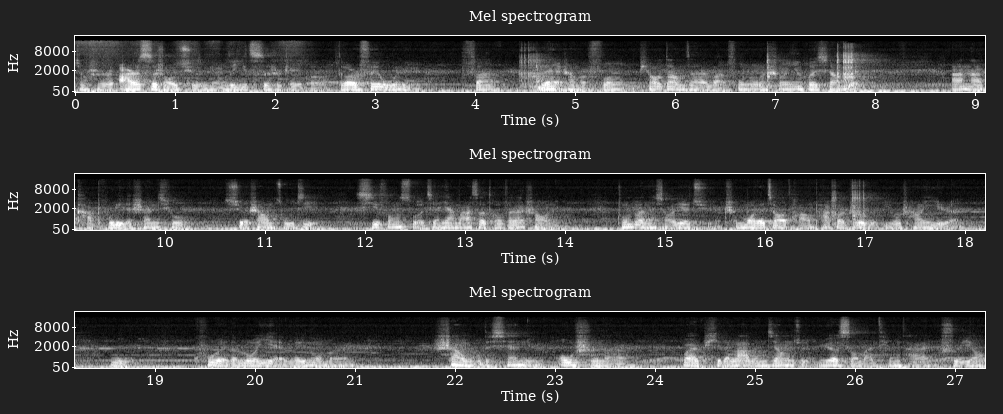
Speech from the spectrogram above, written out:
就是二十四首曲的名字依次是这个《德尔菲舞女》、帆、原野上的风、飘荡在晚风中的声音和香味、阿纳卡普里的山丘、雪上足迹、西风所见亚麻色头发的少女、中段的小夜曲、沉默的教堂、帕克之舞、游唱一人、雾。枯萎的落叶，维诺门，善舞的仙女，欧石南，怪癖的拉文将军，月色满亭台，水妖，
